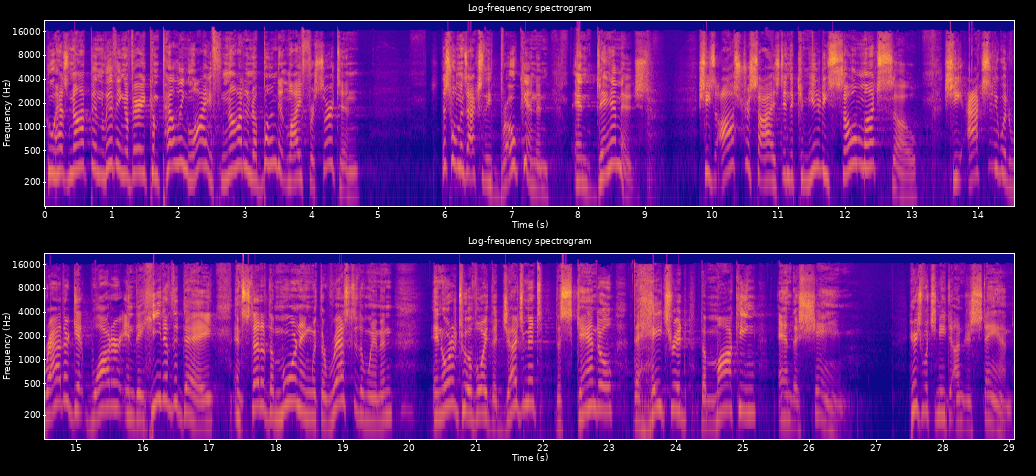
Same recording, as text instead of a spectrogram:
who has not been living a very compelling life, not an abundant life for certain. This woman's actually broken and, and damaged. She's ostracized in the community so much so, she actually would rather get water in the heat of the day instead of the morning with the rest of the women in order to avoid the judgment, the scandal, the hatred, the mocking, and the shame. Here's what you need to understand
